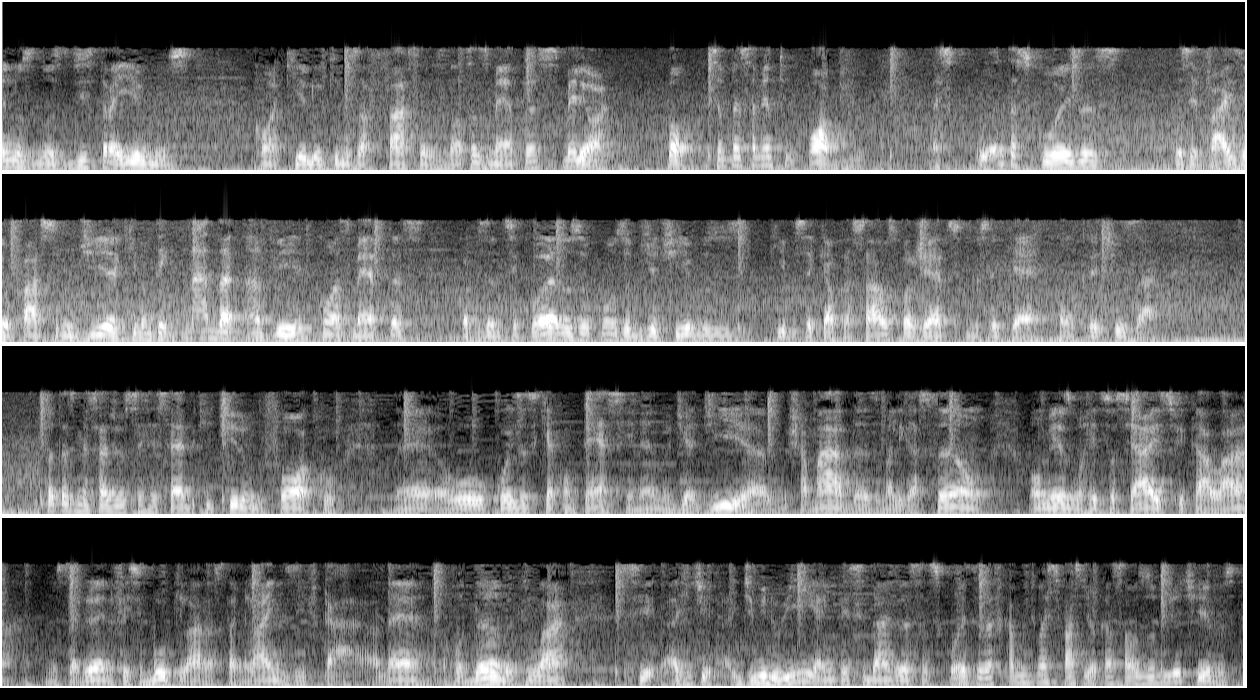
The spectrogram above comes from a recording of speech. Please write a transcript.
menos nos distrairmos com aquilo que nos afasta das nossas metas, melhor. Bom, esse é um pensamento óbvio, mas quantas coisas você faz, eu faço no dia que não tem nada a ver com as metas, com a visão de 5 anos ou com os objetivos que você quer alcançar, os projetos que você quer concretizar. Quantas mensagens você recebe que tiram do foco, né? ou coisas que acontecem né? no dia a dia, chamadas, uma ligação, ou mesmo redes sociais, ficar lá no Instagram, no Facebook, lá nas timelines e ficar né? rodando aquilo lá. Se a gente diminuir a intensidade dessas coisas, vai ficar muito mais fácil de alcançar os objetivos.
